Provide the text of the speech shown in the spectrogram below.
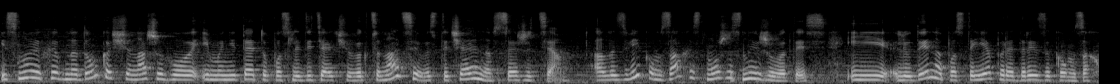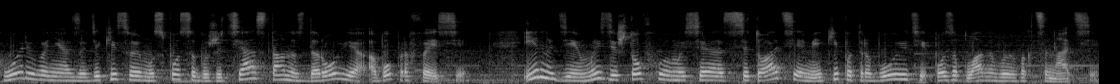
Існує хибна думка, що нашого імунітету після дитячої вакцинації вистачає на все життя. Але з віком захист може знижуватись, і людина постає перед ризиком захворювання завдяки своєму способу життя, стану здоров'я або професії. Іноді ми зіштовхуємося з ситуаціями, які потребують позапланової вакцинації.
